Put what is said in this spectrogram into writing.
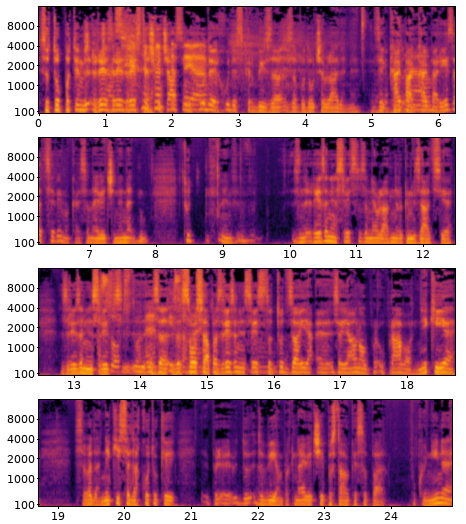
so to potem res, res, res težke časi in ja. hude, hude skrbi za, za bodoče vlade. Zdaj, kaj, pa, kaj pa rezati, se vemo, kaj so največji. Ne, tudi, Z rezanjem sredstev za nevladne organizacije, z rezanjem sredstev za, za SOSA, pa z rezanjem sredstev mm. tudi za, ja, za javno upravo. Neki je, seveda, neki se lahko tukaj dobi, ampak največje postavke so pa pokojnine,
